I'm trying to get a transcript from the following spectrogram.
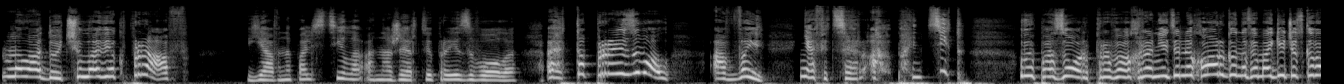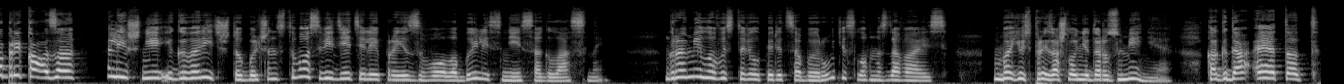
Молодой человек прав!» Явно польстила она жертве произвола. «Это произвол! А вы не офицер, а бандит! Вы позор правоохранительных органов и магического приказа!» Лишнее и говорить, что большинство свидетелей произвола были с ней согласны. Громила выставил перед собой руки, словно сдаваясь. «Боюсь, произошло недоразумение. Когда этот...»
